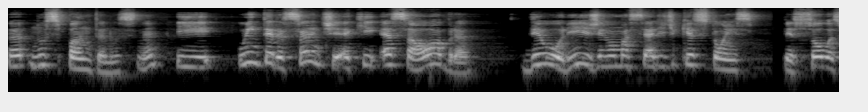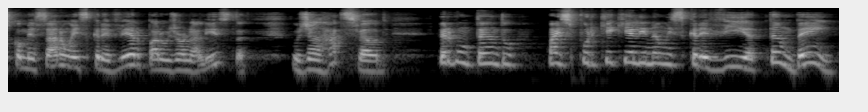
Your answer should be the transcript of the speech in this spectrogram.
eh, nos pântanos. Né? E o interessante é que essa obra deu origem a uma série de questões. Pessoas começaram a escrever para o jornalista, o Jean Hatzfeld, perguntando mas por que, que ele não escrevia também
